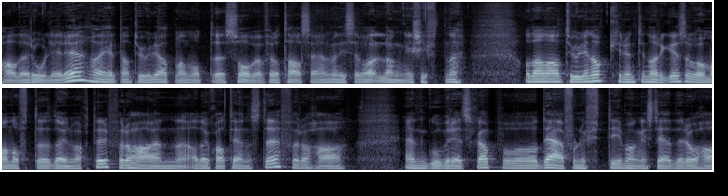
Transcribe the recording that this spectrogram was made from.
ha det roligere. Og det er helt naturlig at man måtte sove for å ta seg igjen med disse lange skiftene. Og da naturlig nok, rundt i Norge så går man ofte døgnvakter for å ha en adekvat tjeneste, for å ha en god beredskap. Og det er fornuftig mange steder å ha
